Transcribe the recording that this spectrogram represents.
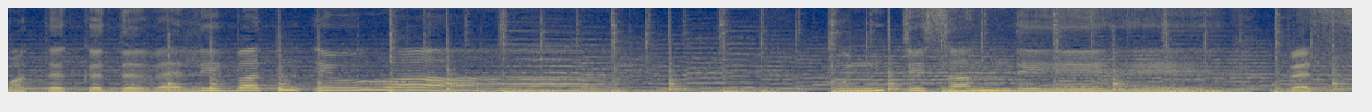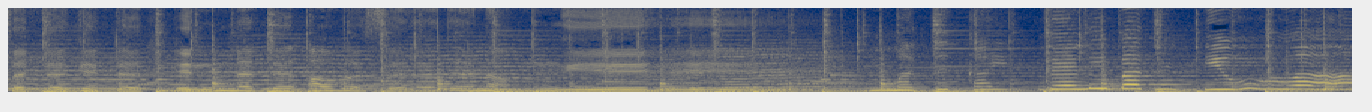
මතකද වැලිබත් ඉව්වා පුංචි සන්දියේ වැස්සට ගෙට එන්නට අවසරද නංගියේ මතකයි වැලිබත් යුවා.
